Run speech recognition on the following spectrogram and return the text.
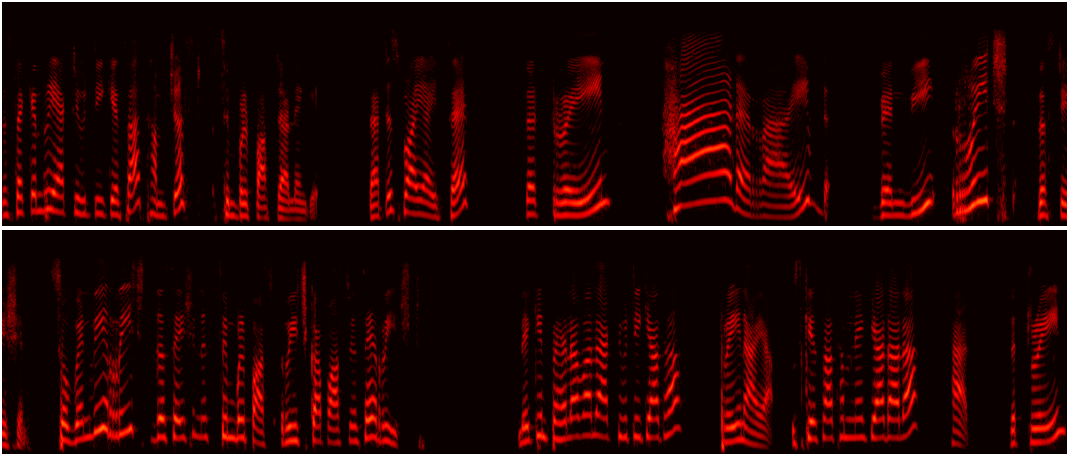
द सेकेंडरी एक्टिविटी के साथ हम जस्ट सिंपल पास डालेंगे। That is why I said the train had arrived when we reached the station so when we reach the station is simple past reach का पास इज़ रीच्ड लेकिन पहला वाला एक्टिविटी क्या था ट्रेन आया उसके साथ हमने क्या डाला had the train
